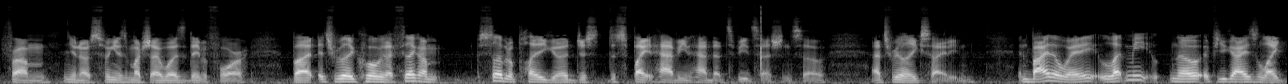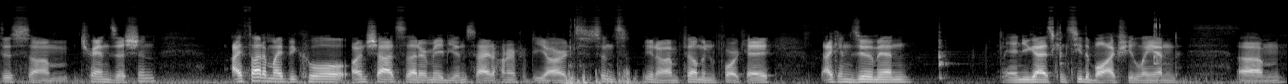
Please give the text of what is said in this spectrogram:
from you know swinging as much as I was the day before. But it's really cool because I feel like I'm still able to play good just despite having had that speed session. So that's really exciting. And by the way, let me know if you guys like this um, transition. I thought it might be cool on shots that are maybe inside 150 yards. Since you know I'm filming in 4K, I can zoom in, and you guys can see the ball actually land. Um,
